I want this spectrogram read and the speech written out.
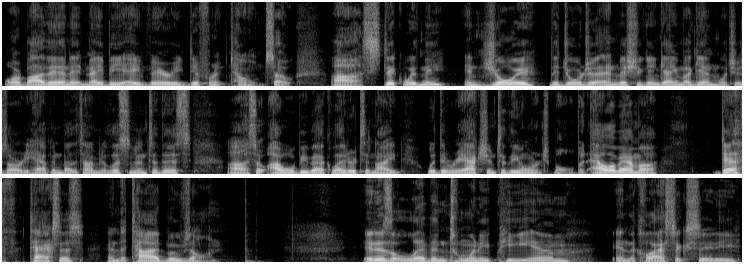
or by then it may be a very different tone. So uh, stick with me. Enjoy the Georgia and Michigan game again, which has already happened by the time you're listening to this. Uh, so I will be back later tonight with the reaction to the Orange Bowl. But Alabama, death, taxes, and the tide moves on. It is 11:20 p.m in the classic city.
